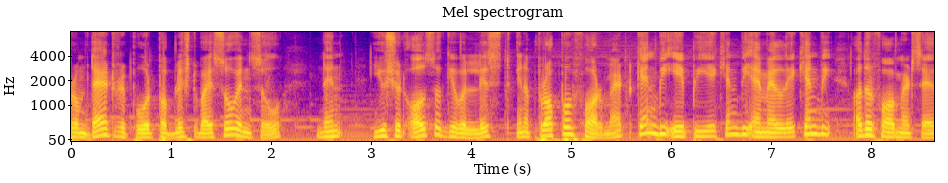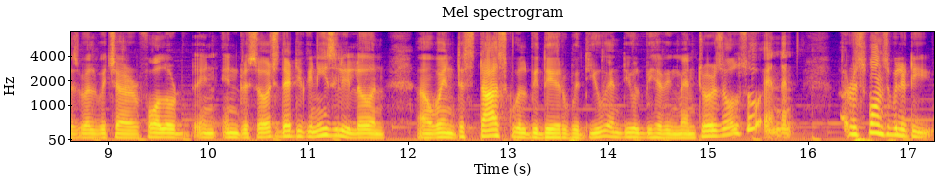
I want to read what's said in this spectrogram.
from that report published by so and so then you should also give a list in a proper format. Can be apa can be mla can be other formats as well which are followed in, in research that you can easily learn uh, when this task will be there with you and you will be having mentors also. And then responsibility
